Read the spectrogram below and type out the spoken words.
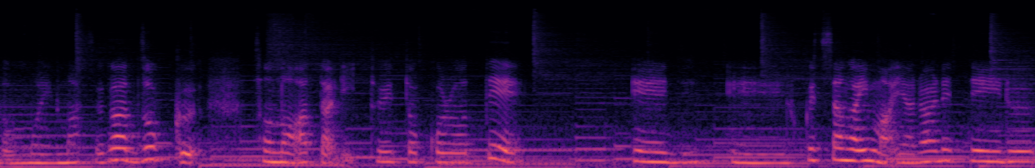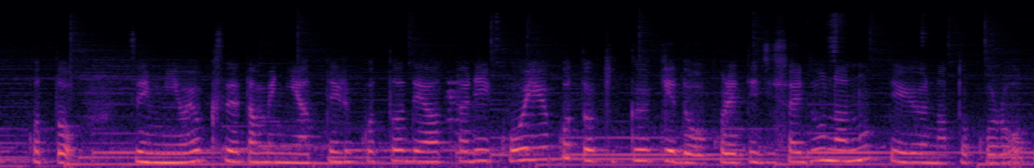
と思いますが続そのあたりというところで、えーえー福地さんが今やられていること睡眠を良くするためにやっていることであったりこういうこと聞くけどこれって実際どうなのっていうようなところを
